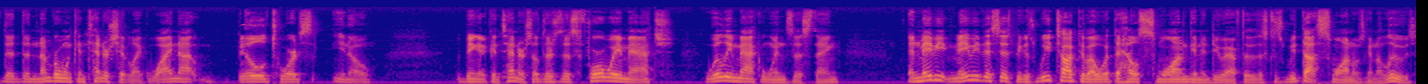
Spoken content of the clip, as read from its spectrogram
the the number one contendership like why not build towards you know being a contender? So there's this four way match. Willie mack wins this thing. And maybe maybe this is because we talked about what the hell Swann gonna do after this because we thought Swann was gonna lose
